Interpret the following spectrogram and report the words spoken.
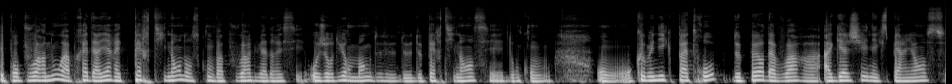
et pour pouvoir nous après derrière être pertinent dans ce qu'on va pouvoir lui adresser. Aujourd'hui, on manque de, pertinence et donc on, on, communique pas trop de peur d'avoir à, gâcher une expérience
